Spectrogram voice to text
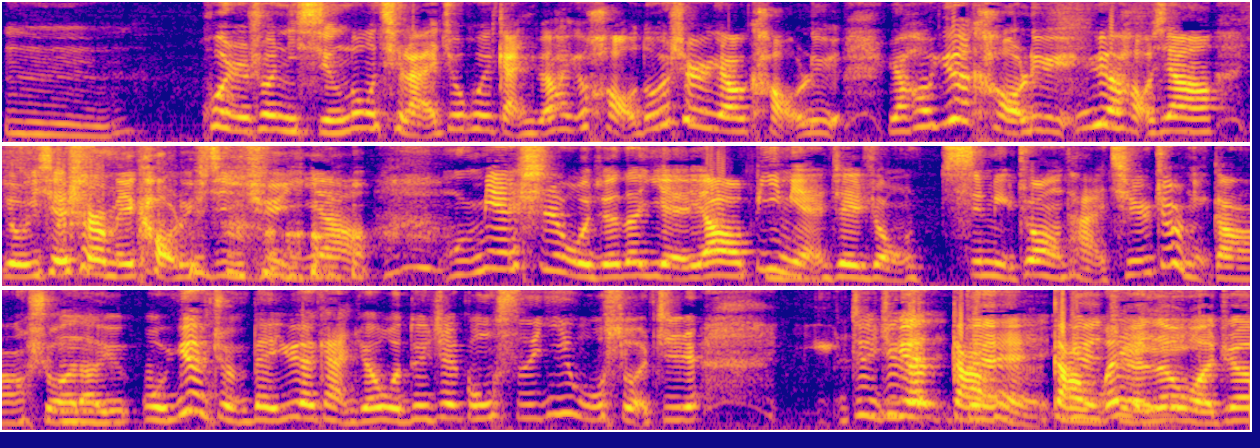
嗯，或者说你行动起来就会感觉啊有好多事儿要考虑，然后越考虑越好像有一些事儿没考虑进去一样。面试我觉得也要避免这种心理状态，其实就是你刚刚说的，嗯我越准备越感觉我对这公司一无所知，对这个岗岗位越觉得我这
